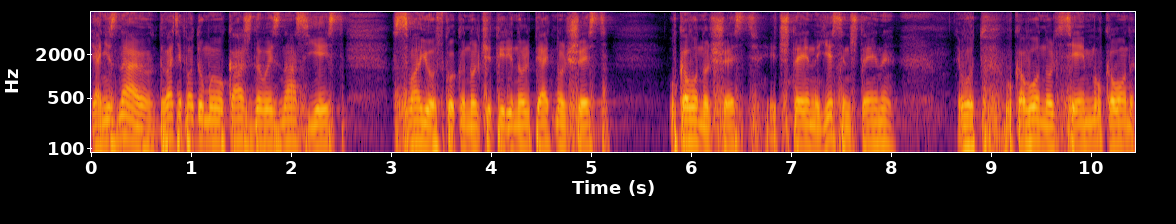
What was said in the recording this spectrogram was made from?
я не знаю, давайте подумаем, у каждого из нас есть свое, сколько, 0,4, 0,5, 0,6. У кого 0,6? Эйнштейны, есть Эйнштейны? Вот у кого 0,7, у кого...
